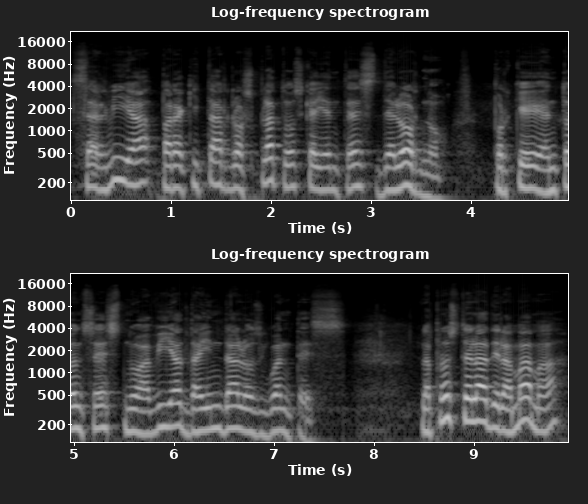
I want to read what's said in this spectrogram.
servía para quitar los platos calientes del horno, porque entonces no había ainda los guantes. La prostela de la mama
